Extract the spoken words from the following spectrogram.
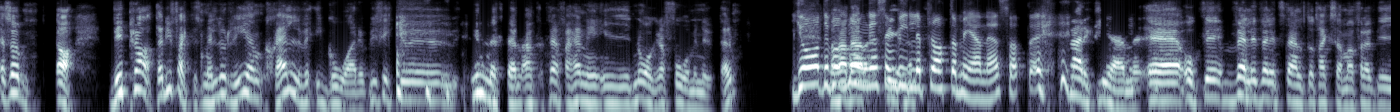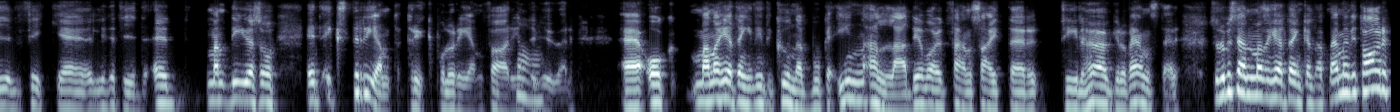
alltså, ja, vi pratade ju faktiskt med Loreen själv igår. Vi fick ju ynnesten att träffa henne i några få minuter. Ja, det var många som ville prata med henne. Så att... Verkligen. Eh, och det är väldigt, väldigt snällt och tacksamma för att vi fick eh, lite tid. Eh, man, det är ju alltså ett extremt tryck på Loreen för ja. intervjuer. Eh, och man har helt enkelt inte kunnat boka in alla. Det har varit fansajter till höger och vänster. Så då bestämde man sig helt enkelt att nej, men vi tar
